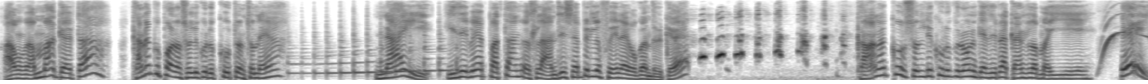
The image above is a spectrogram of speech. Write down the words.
அவங்க அம்மா கேட்டா கணக்கு பாடம் சொல்லி கொடு கூட்டம் சொன்னேன். நாய் இதுவே பத்தாம் கிளாஸ்ல அஞ்சு சப்ஜெக்ட்ல ஃபெயில் ஆகி உட்காந்துருக்கு கணக்கு சொல்லி கொடுக்குறோன்னு கேட்டுட்டா கண்ணில் மையி? ஏய்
